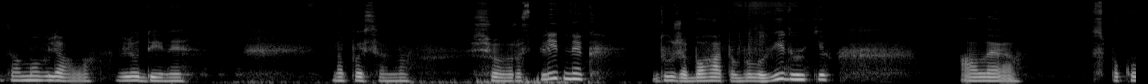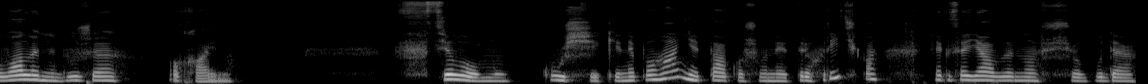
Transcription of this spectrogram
замовляла в людини. Написано, що розплідник. Дуже багато було відгуків, але спакували не дуже охайно. В цілому кущики непогані, також вони трьохрічка, як заявлено, що буде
